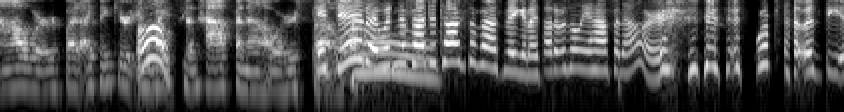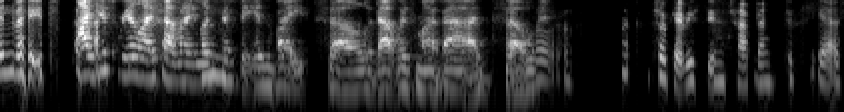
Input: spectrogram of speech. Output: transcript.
hour, but I think your Oh. invite said half an hour, so. It did. I wouldn't have had to Oh. talk so fast, Megan. I thought it was only a half an hour. whoops. that was the invite. I just realized that when I looked at the invite, so that was my bad, so. Oh, It's okay. These things happen. It's yes.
